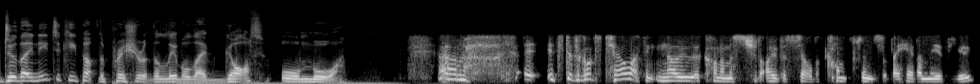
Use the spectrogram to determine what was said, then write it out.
Do they need to keep up the pressure at the level they've got, or more? Um, it's difficult to tell. I think no economist should oversell the confidence that they have in their view.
